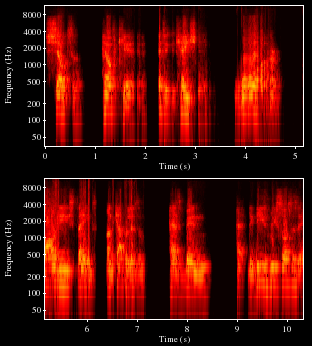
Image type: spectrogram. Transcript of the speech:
shelter, healthcare, education, water, all these things under capitalism has been these resources and,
